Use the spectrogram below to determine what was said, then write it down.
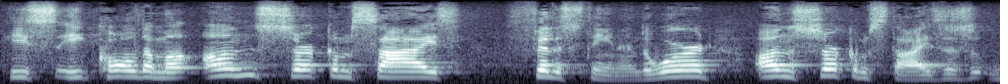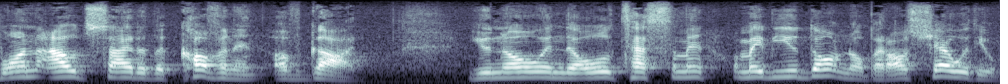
he, he called them an uncircumcised Philistine. And the word uncircumcised is one outside of the covenant of God. You know in the Old Testament, or maybe you don't know, but I'll share with you.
